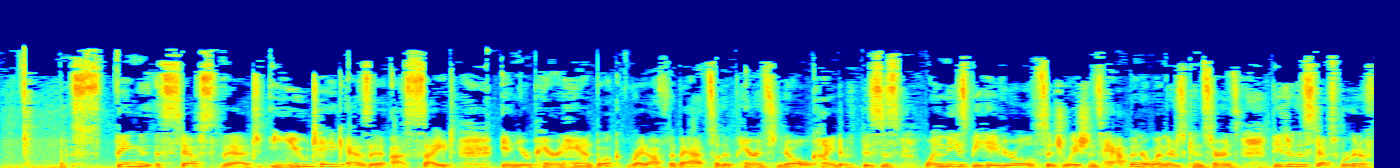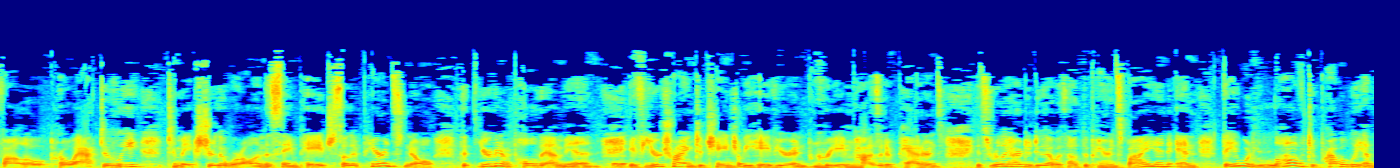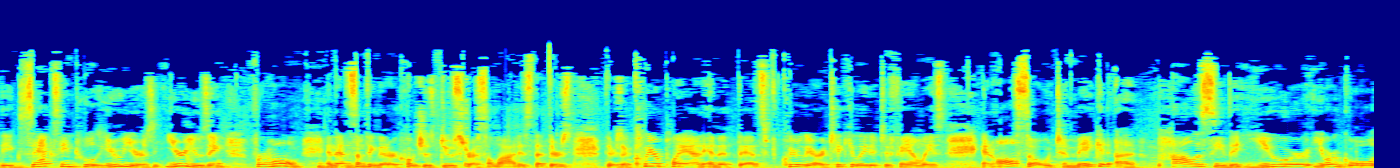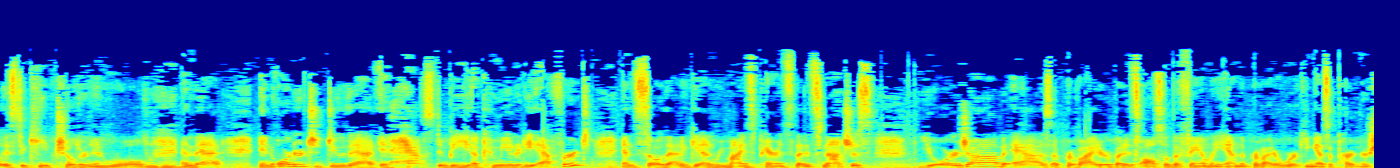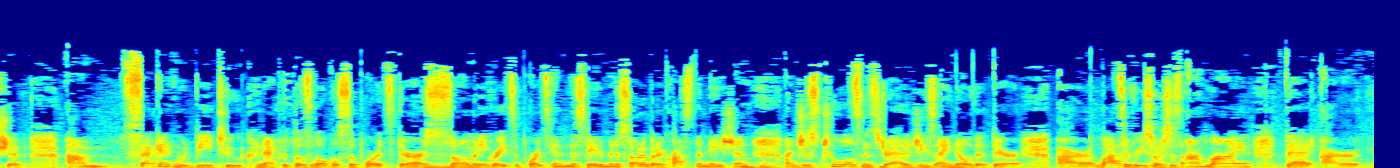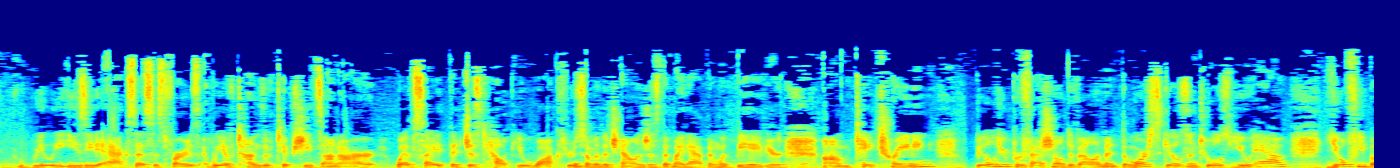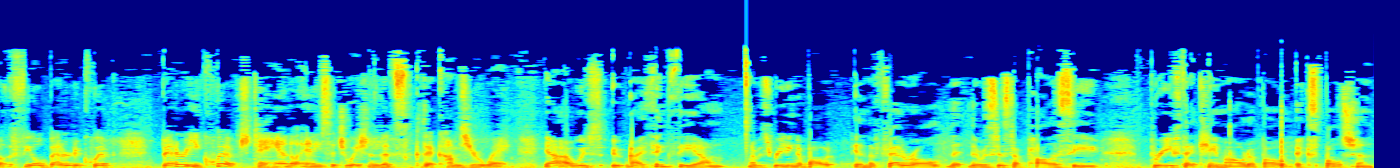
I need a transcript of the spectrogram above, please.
thing steps that you take as a, a, site in your parent handbook right off the bat so that parents know kind of this is when these behavioral situations happen or when there's concerns. These are the steps we're going to follow proactively to make sure that we're all on the same page so that parents know that you're going to pull them in. If you're trying to change behavior and create mm-hmm. positive patterns it's really hard to do that without the parents buy-in and they would love to probably have the exact same tools you're using for home. And that's something that our coaches do stress a lot is that there's there's a clear plan and that that's clearly articulated to families. And also to make it a policy that your your goal is to keep children enrolled. Mm-hmm. and that in order to do that it has to be a community effort. And so that again reminds parents that it's not just your job as a provider but it's also the family and the provider working as a partnership. Um, second would be to connect with those local supports. There are mm-hmm. so many great supports in the state state of Minnesota, but across the nation mm-hmm. on just tools and strategies. I know that there are lots of resources online that are really easy to access as far as we have tons of tip sheets on our website that just help you walk through some of the challenges that might happen with behavior. Um, take training, build your professional development. The more skills and tools you have, you'll feel better equipped, better equipped to handle any situation that's that comes your way. Yeah, I was. I think the um, I was reading about in the federal that there was just a policy brief that came out about expulsion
